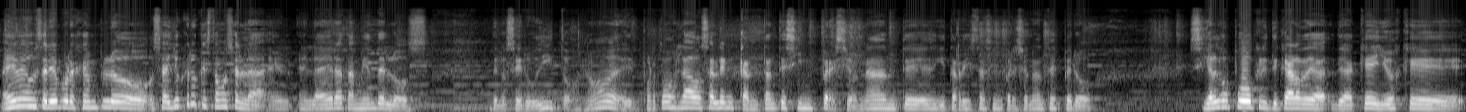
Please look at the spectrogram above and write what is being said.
a mí me gustaría, por ejemplo, o sea, yo creo que estamos en la, en, en la era también de los de los eruditos, ¿no? Eh, Por todos lados salen cantantes impresionantes, guitarristas impresionantes, pero si algo puedo criticar de, de aquello es que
